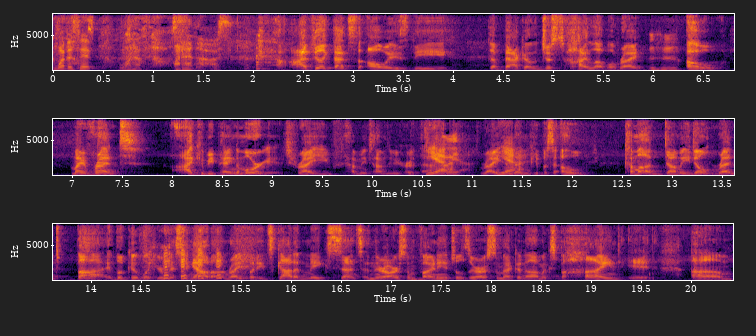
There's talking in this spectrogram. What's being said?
What is it? One of those. What are those? I feel like that's always the the back of just high level, right? Mm-hmm. Oh, my rent. I could be paying a mortgage, right? You've, how many times have you heard that? Yeah. Oh, yeah. Right? Yeah. And then people say, "Oh, come on, dummy, don't rent, buy. Look at what you're missing out on, right?" But it's got to make sense, and there are some financials, there are some economics behind it, um,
